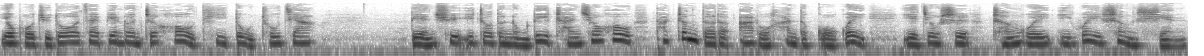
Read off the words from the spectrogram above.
优婆居多在辩论之后剃度出家，连续一周的努力禅修后，他证得了阿罗汉的果位，也就是成为一位圣贤。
